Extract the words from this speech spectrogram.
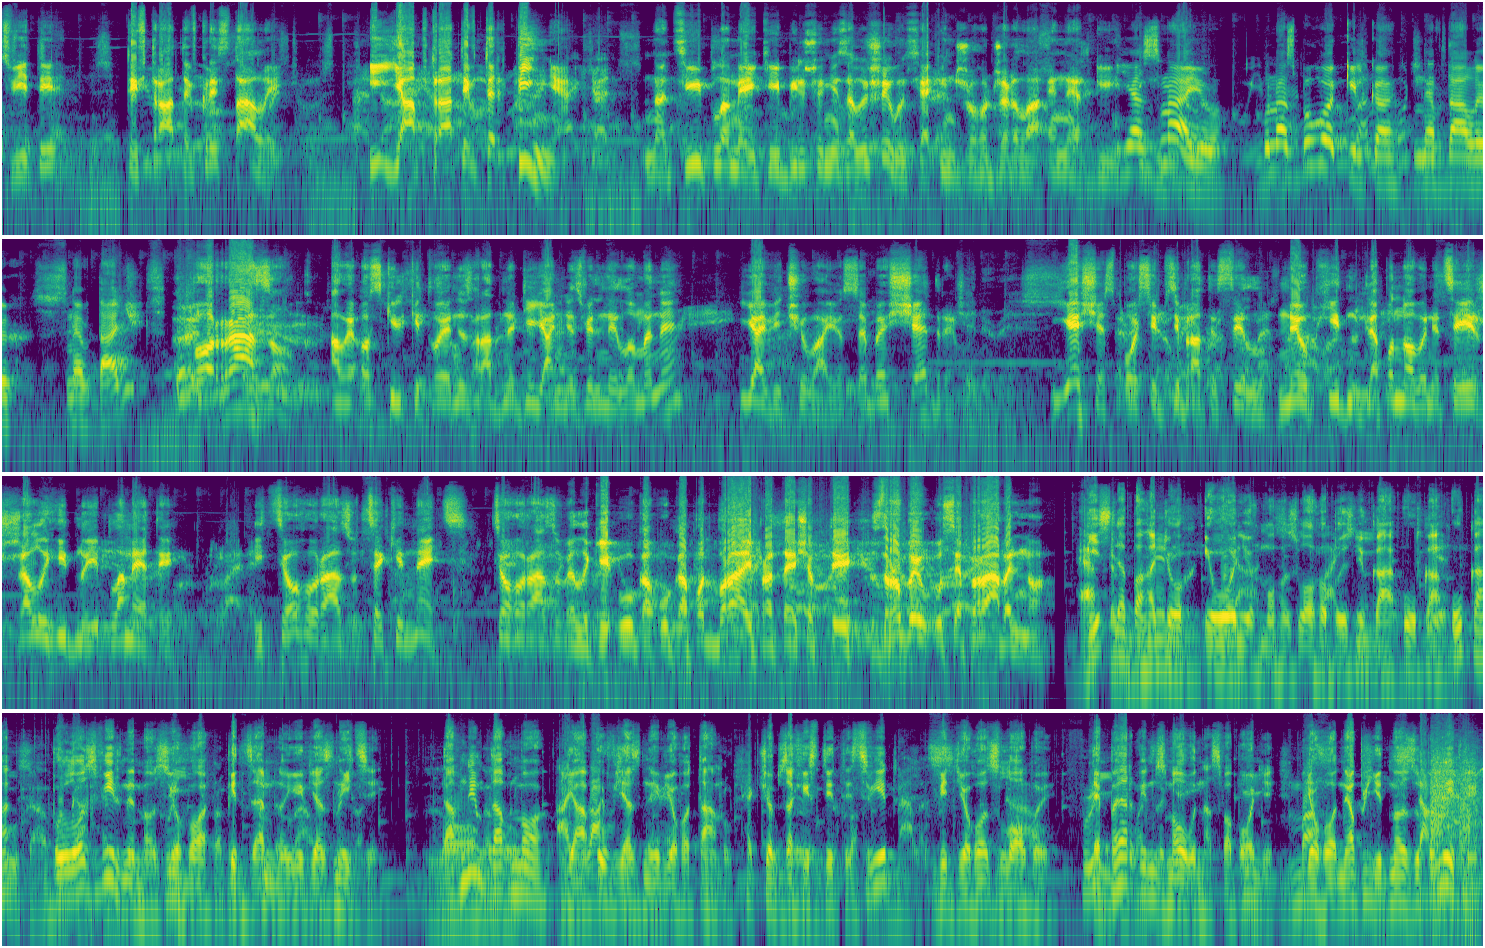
самоцвіти, ти втратив кристали. І я втратив терпіння. На цій планеті більше не залишилося іншого джерела енергії. Я знаю. У нас було кілька невдалих невдач. Поразок! Але оскільки твоє незграбне діяння звільнило мене, я відчуваю себе щедрим. Є ще спосіб зібрати силу, необхідну для поновлення цієї жалогідної планети. І цього разу це кінець. Цього разу великий Ука-Ука подбирає про те, щоб ти зробив усе правильно. Після багатьох іонів мого злого близнюка Ука-Ука було звільнено з його підземної в'язниці. Давним-давно я ув'язнив його там, щоб захистити світ від його злоби. Тепер він знову на свободі. Його необхідно зупинити.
